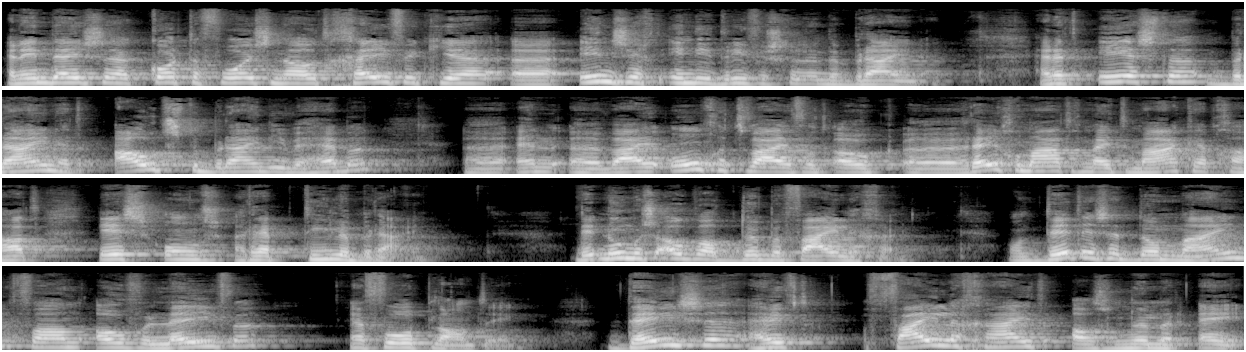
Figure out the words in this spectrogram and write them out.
En in deze korte voice note geef ik je uh, inzicht in die drie verschillende breinen. En het eerste brein, het oudste brein die we hebben, uh, en waar je ongetwijfeld ook regelmatig mee te maken hebt gehad, is ons reptiele brein. Dit noemen ze ook wel de beveiliger. Want dit is het domein van overleven en voorplanting. Deze heeft veiligheid als nummer 1.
